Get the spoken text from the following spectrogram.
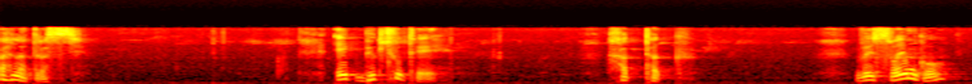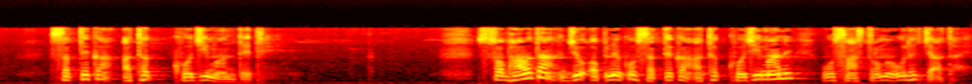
पहला दृश्य, एक भिक्षु थे हथक वे स्वयं को सत्य का अथक खोजी मानते थे। स्वभावता जो अपने को सत्य का अथक खोजी माने, वो शास्त्रों में उलझ जाता है।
